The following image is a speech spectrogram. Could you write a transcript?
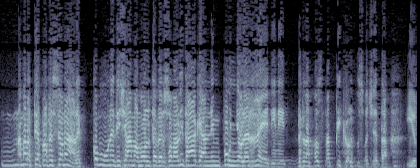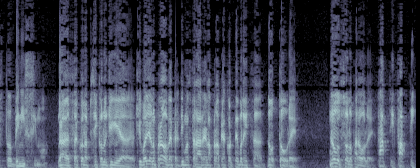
Una malattia professionale, comune diciamo a molte personalità che hanno in pugno le redini della nostra piccola società. Io sto benissimo. Basta con la psicologia. Ci vogliono prove per dimostrare la propria colpevolezza, dottore. Non solo parole, fatti, fatti.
